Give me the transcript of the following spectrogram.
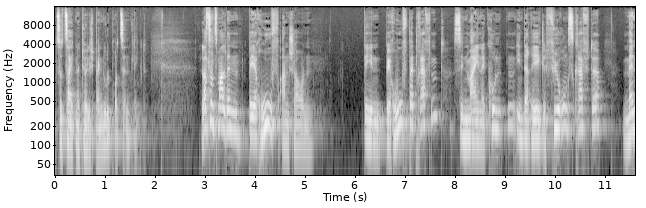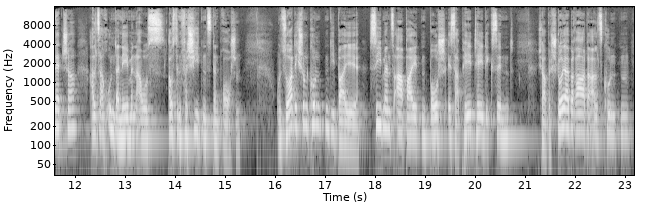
zurzeit natürlich bei 0% liegt. Lass uns mal den Beruf anschauen. Den Beruf betreffend sind meine Kunden in der Regel Führungskräfte, Manager, als auch Unternehmen aus, aus den verschiedensten Branchen. Und so hatte ich schon Kunden, die bei Siemens arbeiten, Bosch, SAP tätig sind. Ich habe Steuerberater als Kunden.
